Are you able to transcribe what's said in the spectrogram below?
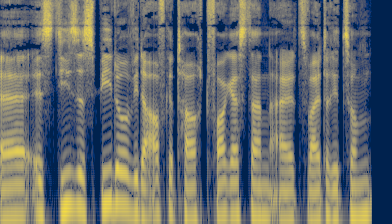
äh, ist diese Speedo wieder aufgetaucht vorgestern, als Valtteri zum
